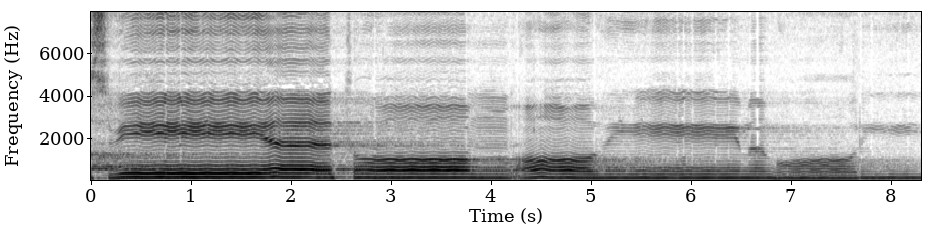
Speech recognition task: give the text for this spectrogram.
svijetom ovim mori.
